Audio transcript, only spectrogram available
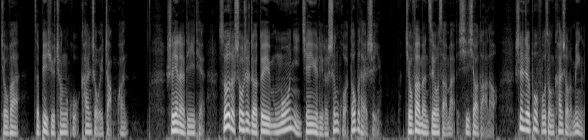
囚犯。则必须称呼看守为长官。实验的第一天，所有的受试者对模拟监狱里的生活都不太适应。囚犯们自由散漫、嬉笑打闹，甚至不服从看守的命令。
